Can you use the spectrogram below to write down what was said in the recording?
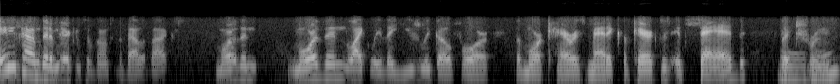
anytime that Americans have gone to the ballot box, more than more than likely they usually go for the more charismatic of characters. It's sad but Mhm. true.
